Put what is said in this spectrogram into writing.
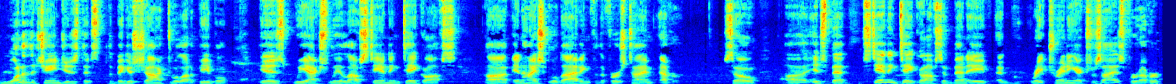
one of the changes that's the biggest shock to a lot of people is we actually allow standing takeoffs uh, in high school diving for the first time ever. So uh, it's been standing takeoffs have been a, a great training exercise forever.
